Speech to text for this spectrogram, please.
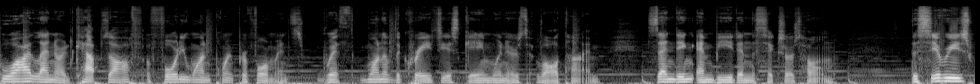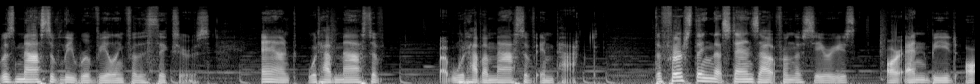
Kawhi Leonard caps off a 41 point performance with one of the craziest game winners of all time, sending Embiid and the Sixers home. The series was massively revealing for the Sixers and would have massive uh, would have a massive impact. The first thing that stands out from the series are Embiid, uh,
